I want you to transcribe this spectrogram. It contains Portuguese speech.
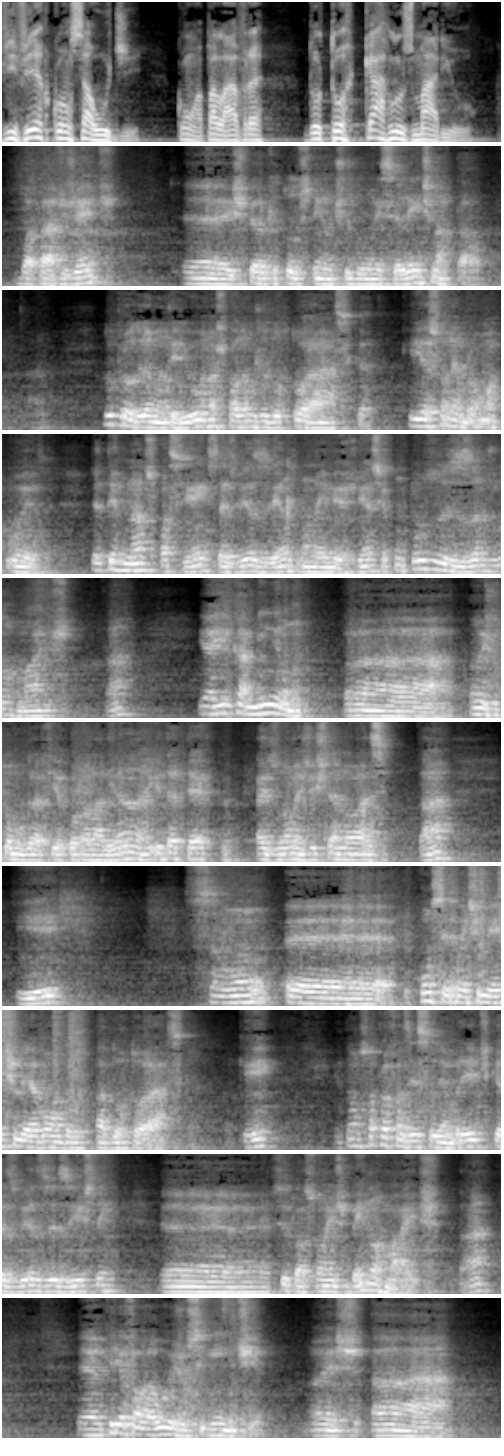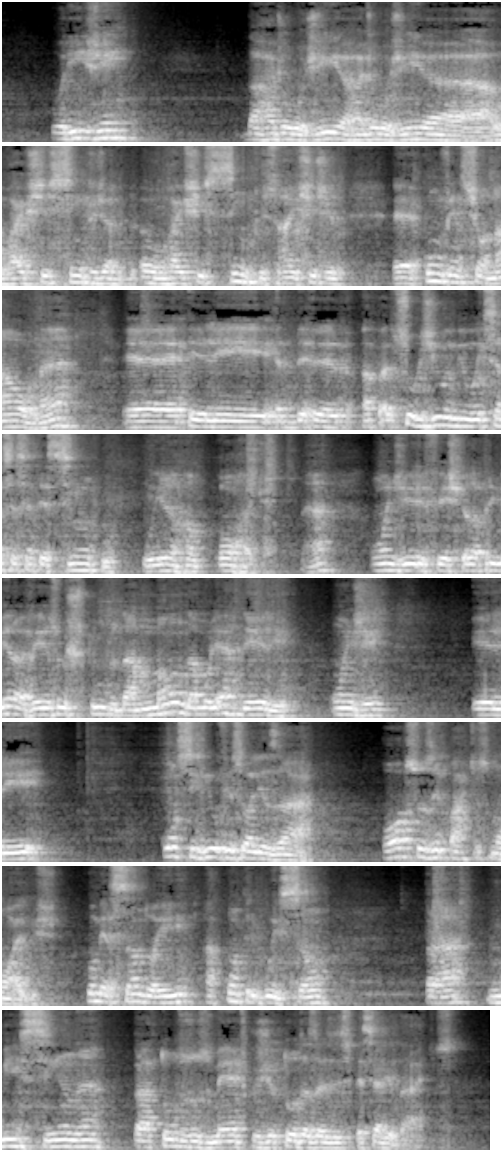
Viver com Saúde, com a palavra Dr. Carlos Mário. Boa tarde, gente. É, espero que todos tenham tido um excelente Natal. No programa anterior, nós falamos de dor torácica. Queria só lembrar uma coisa: determinados pacientes às vezes entram na emergência com todos os exames normais, tá? e aí caminham para angiotomografia coronariana e detectam as zonas de estenose, tá? E são, é, consequentemente, levam a dor, dor torácica. ok? Então, só para fazer esse lembrete que às vezes existem é, situações bem normais. Tá? É, eu queria falar hoje o seguinte: a origem da radiologia, radiologia, o raio-x simples, o raio-x simples, raio-x é, convencional, né? É, ele é, surgiu em 1865, William Conrad, né? onde ele fez pela primeira vez o estudo da mão da mulher dele, onde ele conseguiu visualizar ossos e partes moles, começando aí a contribuição para medicina, para todos os médicos de todas as especialidades.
